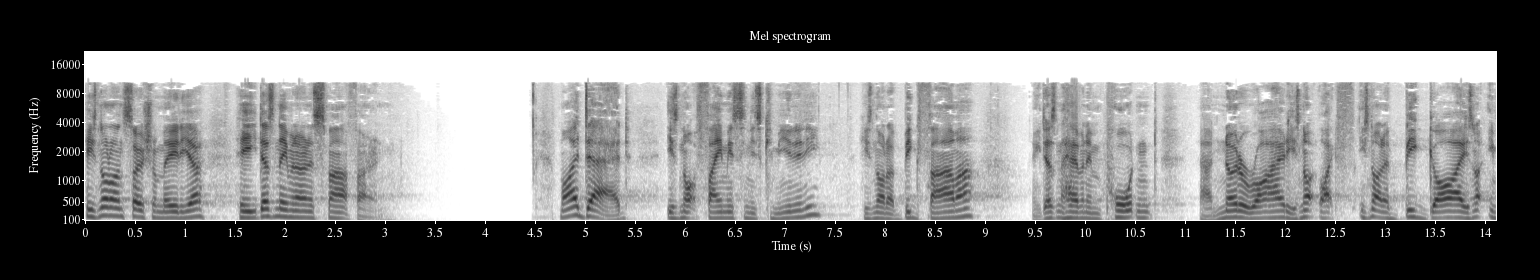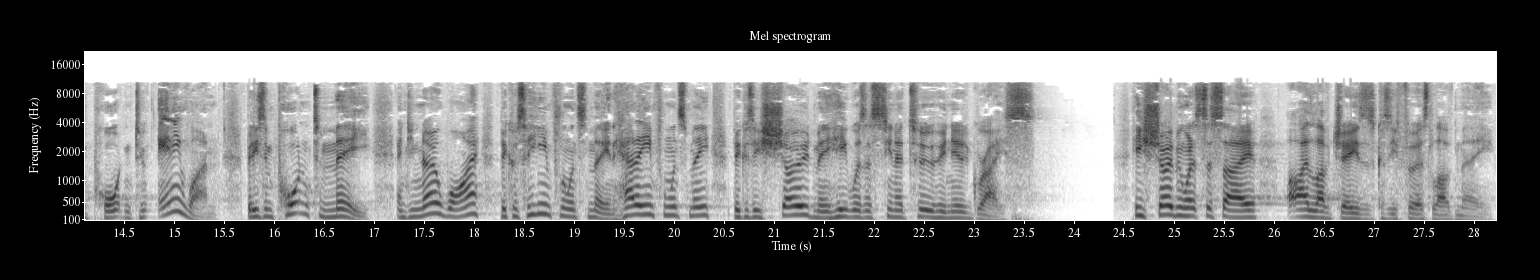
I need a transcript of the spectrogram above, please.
He's not on social media. He doesn't even own a smartphone. My dad is not famous in his community. He's not a big farmer. He doesn't have an important uh, notoriety. He's not like, he's not a big guy. He's not important to anyone, but he's important to me. And you know why? Because he influenced me. And how did he influence me? Because he showed me he was a sinner too who needed grace. He showed me what it's to say, I love Jesus because he first loved me.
